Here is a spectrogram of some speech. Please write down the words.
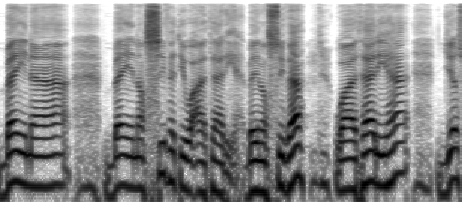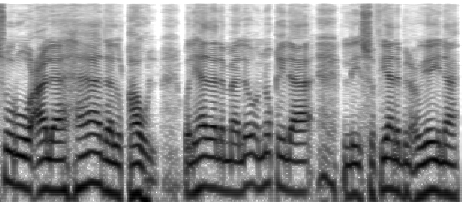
بين بين الصفة وآثارها بين الصفة وآثارها جسروا على هذا القول. ولهذا لما نقل لسفيان بن عيينة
